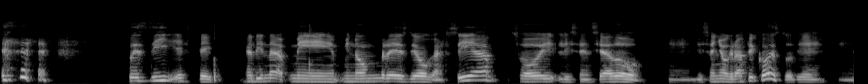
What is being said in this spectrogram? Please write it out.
pues sí, este, Karina, mi, mi nombre es Diego García, soy licenciado en diseño gráfico, estudié en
